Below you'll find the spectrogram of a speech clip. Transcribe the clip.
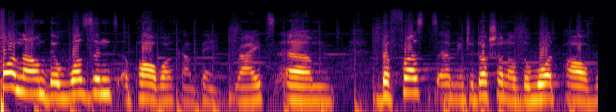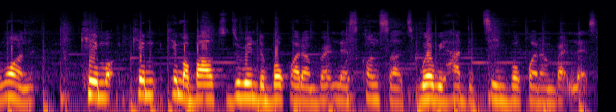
For now, there wasn't a Power of One campaign, right? Um, the first um, introduction of the word Power of One came, came, came about during the Buckwyld and Breathless concert where we had the team Buckwyld and Breathless.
